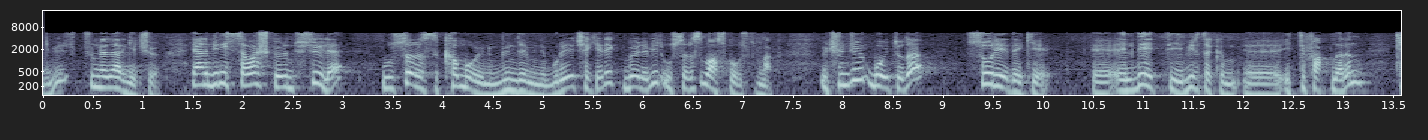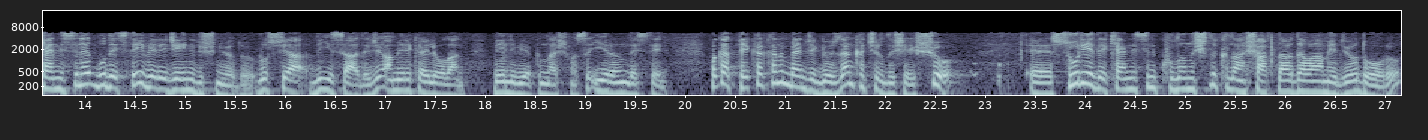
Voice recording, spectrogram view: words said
gibi cümleler geçiyor. Yani bir iç savaş görüntüsüyle uluslararası kamuoyunun gündemini buraya çekerek böyle bir uluslararası baskı oluşturmak. Üçüncü boyutu da Suriye'deki e, elde ettiği bir takım e, ittifakların kendisine bu desteği vereceğini düşünüyordu. Rusya değil sadece Amerika ile olan belli bir yakınlaşması, İran'ın desteğini. Fakat PKK'nın bence gözden kaçırdığı şey şu, e, Suriye'de kendisini kullanışlı kılan şartlar devam ediyor doğru.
